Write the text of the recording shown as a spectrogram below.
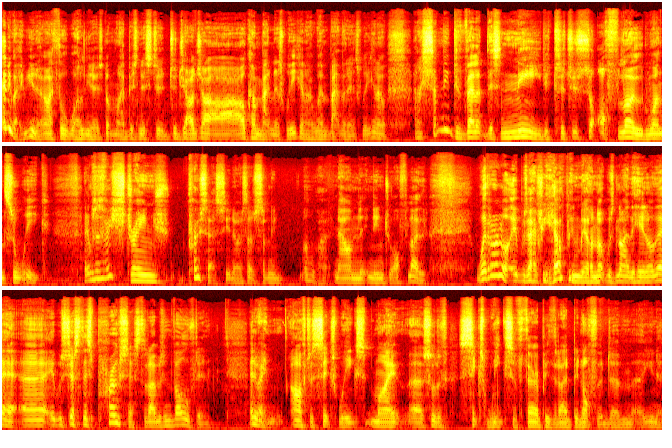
Anyway, you know, I thought, well, you know, it's not my business to, to judge. I, will come back next week. And I went back the next week, you know. And I suddenly developed this need to just offload once a week. And it was a very strange process, you know. So suddenly, oh, right, now I'm needing to offload. Whether or not it was actually helping me or not was neither here nor there. Uh, it was just this process that I was involved in. Anyway, after six weeks, my uh, sort of six weeks of therapy that I'd been offered, um, uh, you know,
